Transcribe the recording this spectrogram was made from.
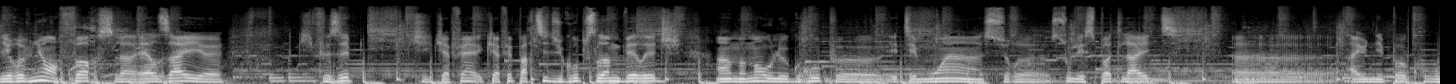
il est revenu en force là Elzai qui faisait qui, a fait, qui a fait partie du groupe Slum Village à un moment où le groupe euh, était moins sur, euh, sous les spotlights. Euh, à une époque où,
